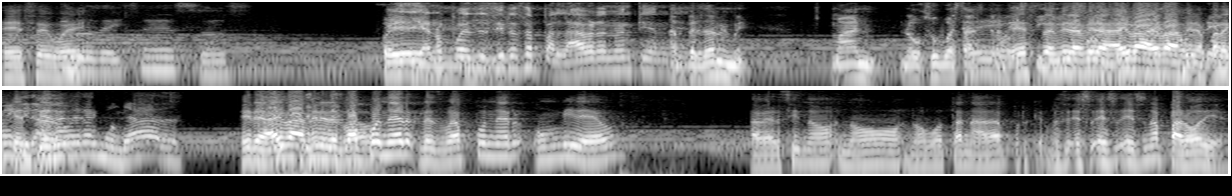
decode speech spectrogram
Ese güey... lleno de excesos. Oye, ya no puedes decir esa palabra, no entiendes. Ah, perdónenme. Man, no subo estas Ey, travestis. esta, mira, mira, ahí va, ahí va, mira, para que entiendan. era el mundial. Mire, ahí va, mire, les voy a poner, les voy a poner un video. A ver si no, no, no vota nada, porque pues, es, es- es una parodia.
